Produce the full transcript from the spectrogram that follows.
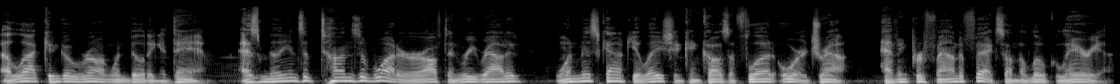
A lot can go wrong when building a dam. As millions of tons of water are often rerouted, one miscalculation can cause a flood or a drought, having profound effects on the local area.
